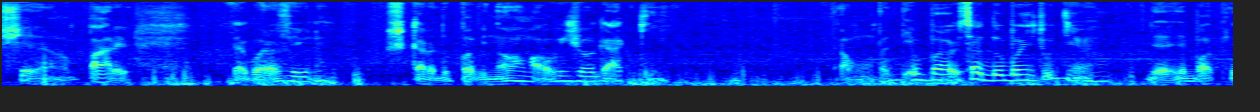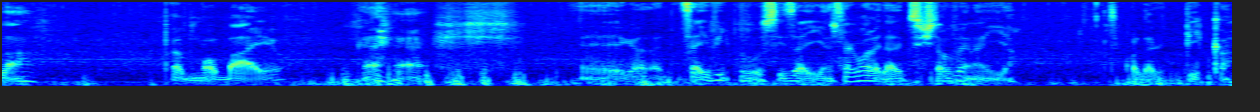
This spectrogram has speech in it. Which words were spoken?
cheirando, parei. E agora veio, né? Os caras do pub normal vêm jogar aqui. Dá vontade de. Eu, eu só dou banho tudinho. E boto lá. Pub mobile. é, galera. Sair vídeo pra vocês aí. Essa qualidade que vocês estão vendo aí, ó. Essa qualidade pica.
